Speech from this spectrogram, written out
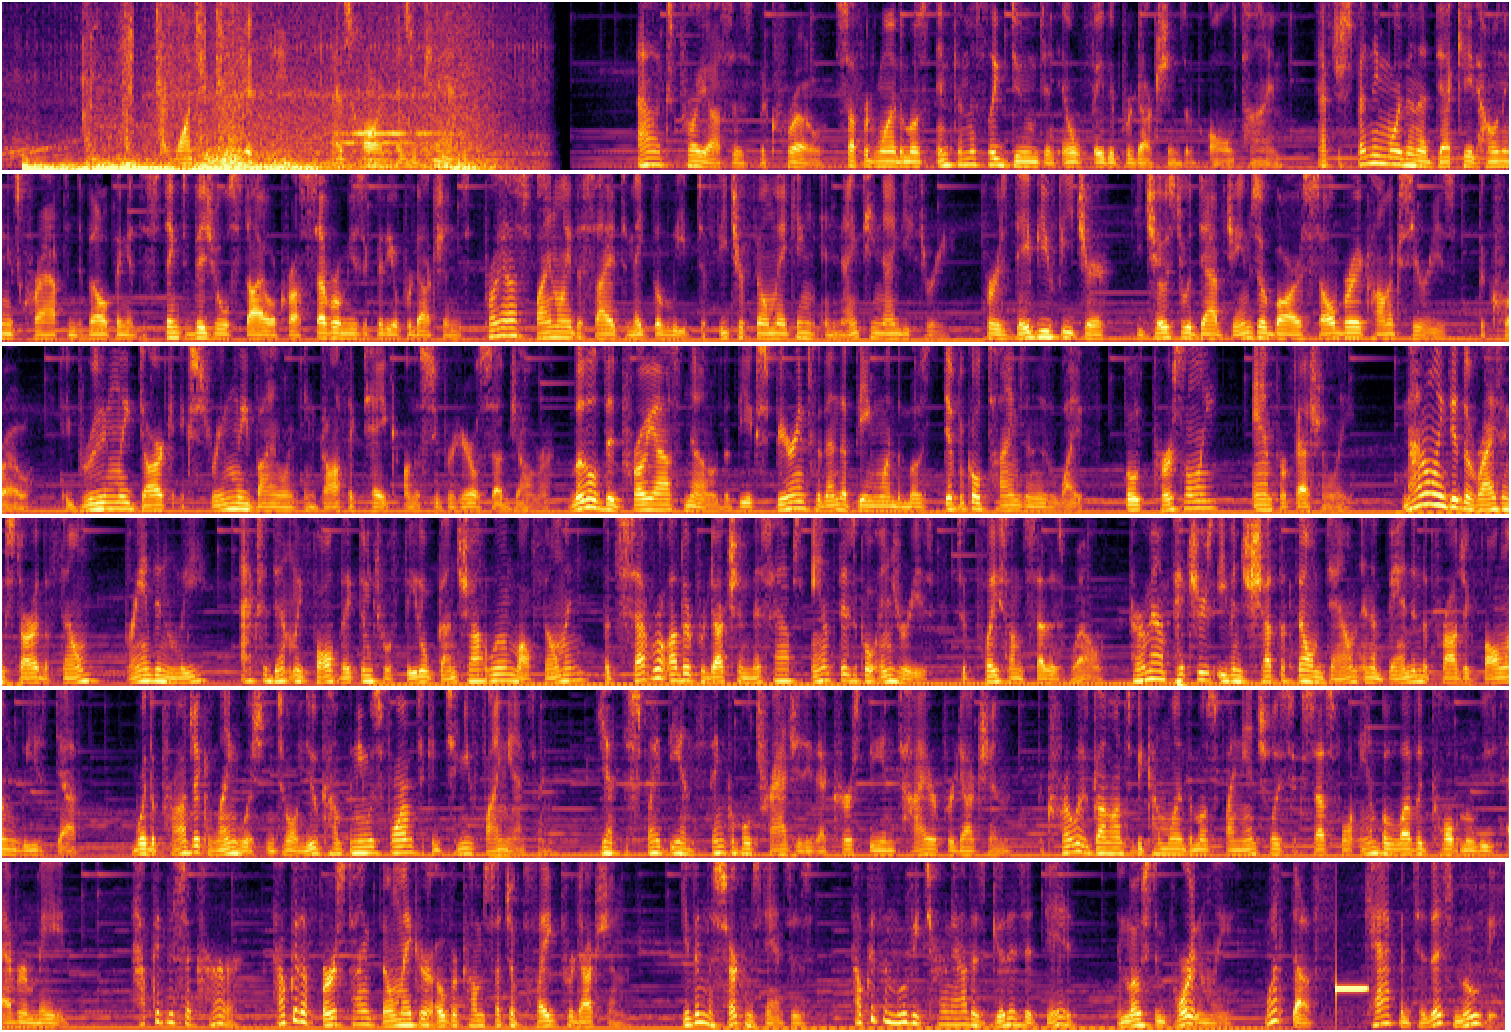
I want you to hit me as hard as you can. Alex Proyas's The Crow suffered one of the most infamously doomed and ill fated productions of all time. After spending more than a decade honing his craft and developing a distinct visual style across several music video productions, Proyas finally decided to make the leap to feature filmmaking in 1993. For his debut feature, he chose to adapt James O'Barr's celebrated comic series, The Crow, a broodingly dark, extremely violent, and gothic take on the superhero subgenre. Little did Proyas know that the experience would end up being one of the most difficult times in his life, both personally and professionally. Not only did the rising star of the film, Brandon Lee, accidentally fall victim to a fatal gunshot wound while filming, but several other production mishaps and physical injuries took place on set as well. Paramount Pictures even shut the film down and abandoned the project following Lee's death, where the project languished until a new company was formed to continue financing. Yet, despite the unthinkable tragedy that cursed the entire production, The Crow has gone on to become one of the most financially successful and beloved cult movies ever made. How could this occur? How could a first time filmmaker overcome such a plague production? Given the circumstances, how could the movie turn out as good as it did? And most importantly, what the f happened to this movie?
